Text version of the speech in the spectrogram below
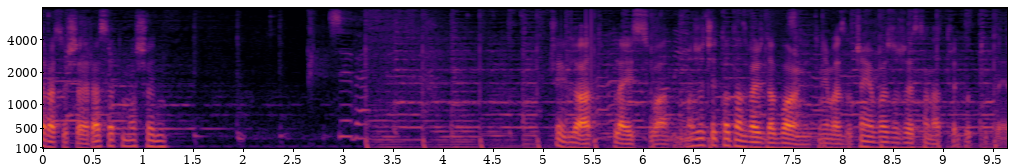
Teraz jeszcze reset maszyn. Czyli load place one. Możecie to nazwać dowolnie, to nie ma znaczenia, ważne, że jest ten atrybut tutaj.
